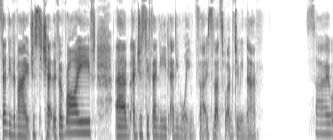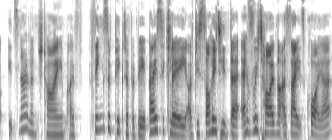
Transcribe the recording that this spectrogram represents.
sending them out just to check they've arrived um, and just if they need any more info. So that's what I'm doing now. So it's now lunchtime. I've things have picked up a bit. Basically, I've decided that every time that I say it's quiet,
